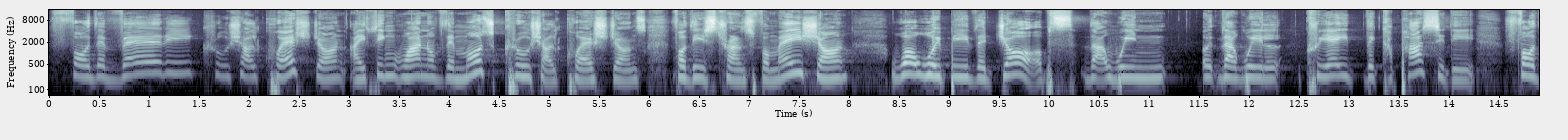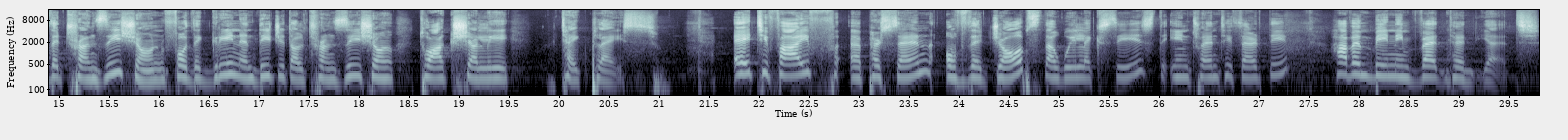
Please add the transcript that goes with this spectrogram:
for the very crucial question, I think one of the most crucial questions for this transformation, what will be the jobs that, we, that will create the capacity for the transition, for the green and digital transition to actually take place. 85% uh, of the jobs that will exist in 2030 haven't been invented yet.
